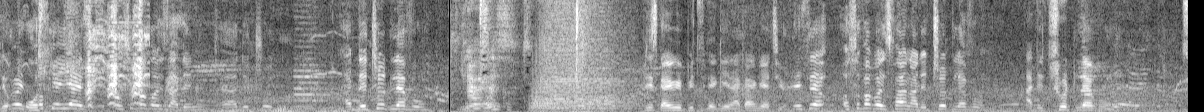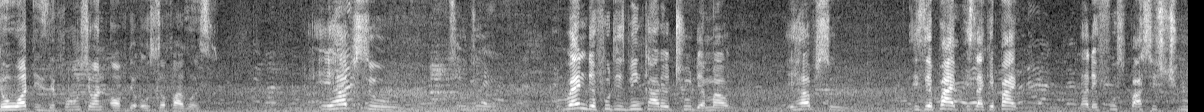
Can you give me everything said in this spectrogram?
The Wait, os- okay, yes. Esophagus is at the, uh, at the throat. At the throat level. Yes. Please, can you repeat it again? I can't get you. They say esophagus is found at the throat level. At the throat level. So, what is the function of the esophagus? It helps to, to, to when the food is being carried through the mouth. It helps to. It's a pipe. It's like a pipe that the food passes through.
